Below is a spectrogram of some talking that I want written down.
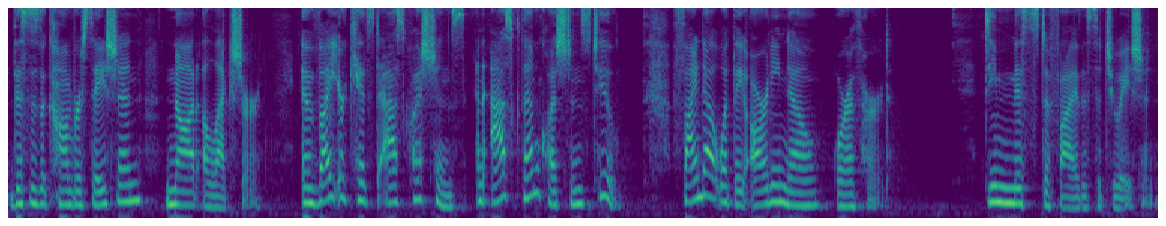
this is a conversation, not a lecture. Invite your kids to ask questions and ask them questions too. Find out what they already know or have heard. Demystify the situation.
